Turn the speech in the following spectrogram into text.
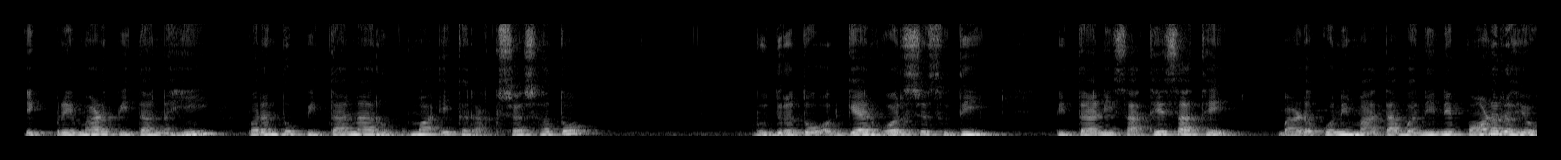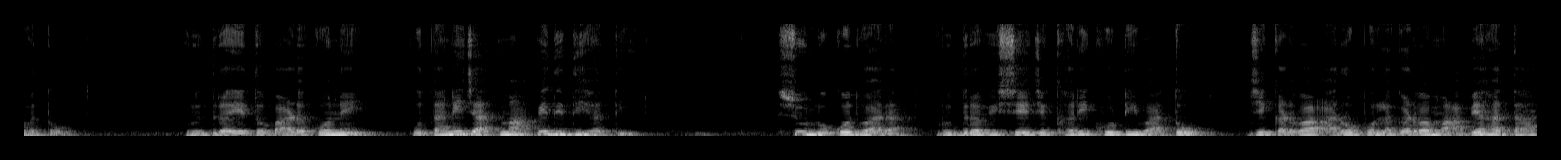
એક પ્રેમાળ પિતા નહીં, પરંતુ પિતાના રૂપમાં એક રાક્ષસ હતો? રુદ્ર તો અગિયાર વર્ષ સુધી પિતાની સાથે સાથે બાળકોની માતા બનીને પણ રહ્યો હતો. રુદ્રએ તો બાળકોને પોતાની જ આત્મા આપી દીધી હતી. શું લોકો દ્વારા રુદ્ર વિશે જે ખરી ખોટી વાતો, જે કડવા આરોપો લગાડવામાં આવ્યા હતા,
